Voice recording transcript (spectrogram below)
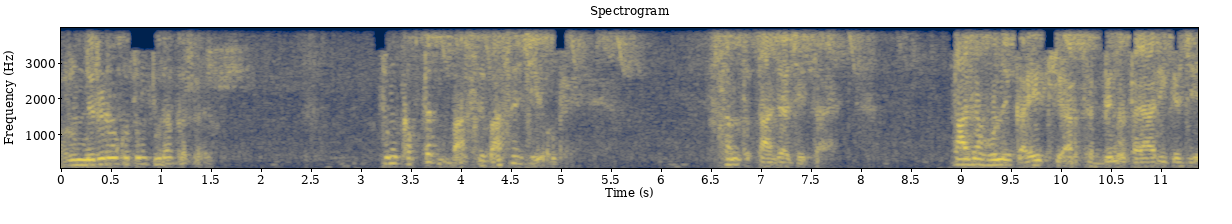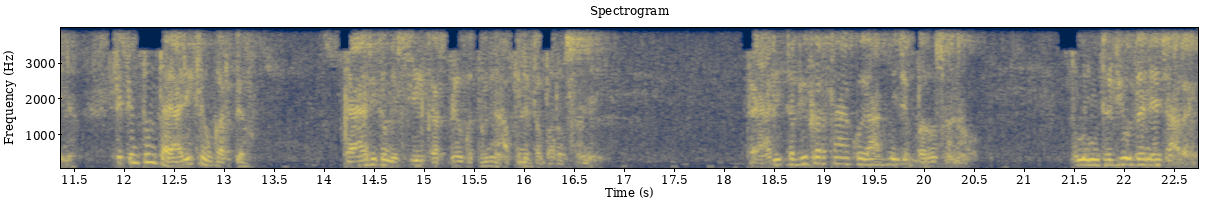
और उन निर्णयों को तुम पूरा कर रहे हो। तुम कब तक बासे बासे जियोगे? संत ताज़ा जीता है। ताज़ा होने का एक ही अर्थ है बिना तैयारी के जीना। लेकिन तुम तैयारी क्यों करते हो? तैयारी तुम इसलिए करते हो कि तुम्हें अपने पर भरोसा नहीं। तैयारी तभी करता है, कोई आदमी जब भरोसा ना हो। तुम इंटरव्यू देने जा रहे हो,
